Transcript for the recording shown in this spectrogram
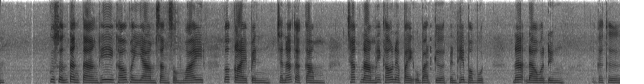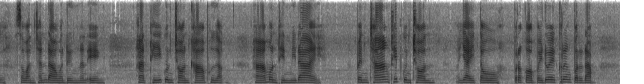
กุศลต่างๆที่เขาพยายามสั่งสมไว้ ก็กลายเป็นชนะกกรรม ชักนำให้เขาเนี่ยไปอุบัติเกิดเป็นเทพบุตร ณดาวดึง ก็คือสวรรค์ชั้นดาวดึงนั่นเอง หัตถีกุญชรขาวเผือก หามนทินไม่ได้ เป็นช้างทิพกุญชร ใหญ่โตประกอบไปด้วยเครื่องประดับ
